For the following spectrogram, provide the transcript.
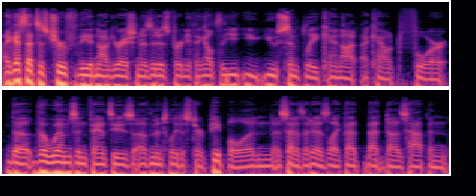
I guess that's as true for the inauguration as it is for anything else. You, you, you, simply cannot account for the, the whims and fancies of mentally disturbed people. And as sad as it is, like that, that does happen.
